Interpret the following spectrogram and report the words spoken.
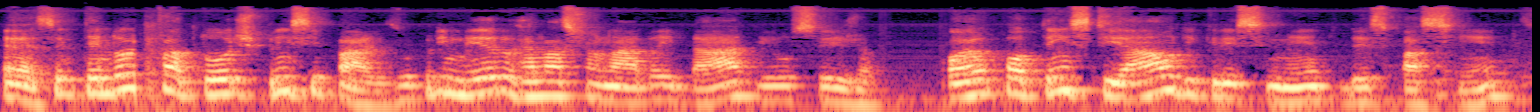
É, você tem dois fatores principais. O primeiro relacionado à idade, ou seja, qual é o potencial de crescimento desse paciente,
